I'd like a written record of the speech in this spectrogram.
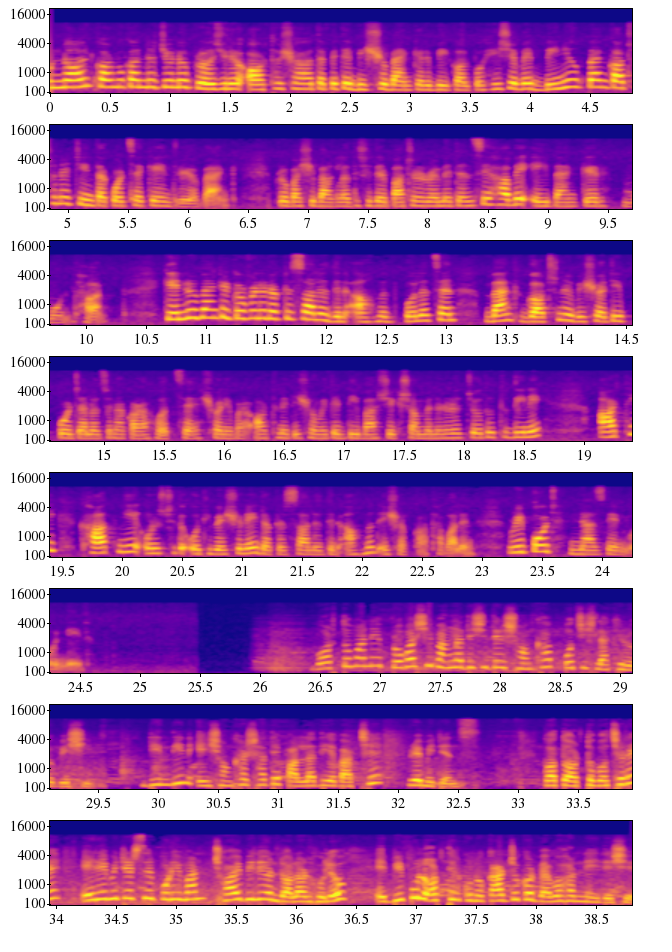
উন্নয়ন কর্মকাণ্ডের জন্য প্রয়োজনীয় অর্থ সহায়তা পেতে বিশ্ব ব্যাংকের বিকল্প হিসেবে বিনিয়োগ ব্যাংক গঠনের চিন্তা করছে কেন্দ্রীয় ব্যাংক। প্রবাসী বাংলাদেশিদের পাঠানো রেমিটেন্সি হবে এই ব্যাংকের মূলধন কেন্দ্রীয় ব্যাংকের গভর্নর ডক্টর সালেউদ্দিন আহমদ বলেছেন, ব্যাংক গঠনের বিষয়টি পর্যালোচনা করা হচ্ছে। শনিবার অর্থনীতি সমিতির দ্বিবার্ষিক সম্মেলনের চতুর্থ দিনে আর্থিক খাত নিয়ে অনুষ্ঠিত অধিবেশনে ডক্টর সালেউদ্দিন আহমদ এসব কথা বলেন। রিপোর্ট নাজনীন মুন্নির। বর্তমানে প্রবাসী বাংলাদেশিদের সংখ্যা পঁচিশ লাখেরও বেশি। দিন দিন এই সংখ্যার সাথে পাল্লা দিয়ে বাড়ছে রেমিটেন্স গত অর্থ বছরে এই রেমিটেন্সের পরিমাণ ছয় বিলিয়ন ডলার হলেও এই বিপুল অর্থের কোনো কার্যকর ব্যবহার নেই দেশে।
